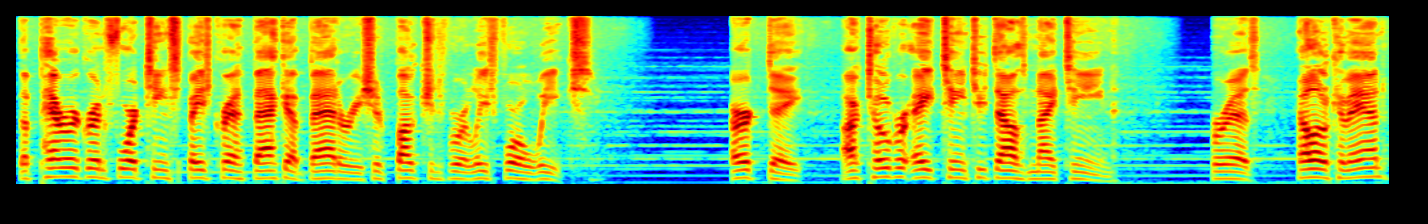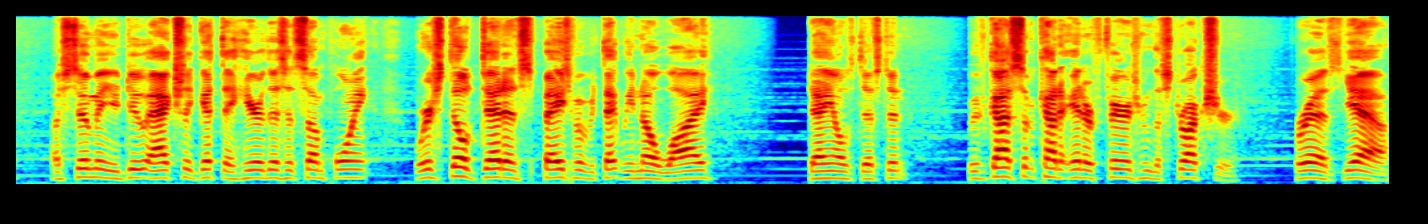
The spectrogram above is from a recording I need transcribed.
the Peregrine 14 spacecraft backup battery should function for at least four weeks. Earth date: October 18, 2019 Perez, Hello Command? Assuming you do actually get to hear this at some point, we're still dead in space but we think we know why. Daniels distant. We've got some kind of interference from the structure. Perez, yeah.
